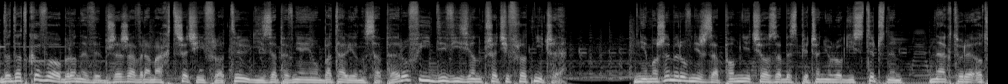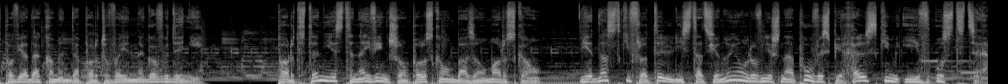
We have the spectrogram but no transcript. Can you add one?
Dodatkowo obronę wybrzeża w ramach trzeciej flotyli zapewniają batalion saperów i dywizjon przeciwlotniczy. Nie możemy również zapomnieć o zabezpieczeniu logistycznym, na które odpowiada Komenda Portu Wojennego w Gdyni. Port ten jest największą polską bazą morską. Jednostki flotyli stacjonują również na Półwyspie Helskim i w Ustce.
